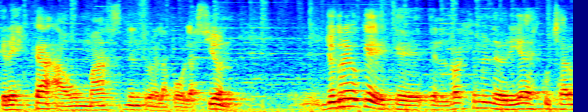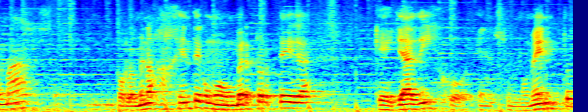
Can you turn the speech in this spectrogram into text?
crezca aún más dentro de la población. Yo creo que, el régimen debería escuchar más, por lo menos a gente como Humberto Ortega, que ya dijo en su momento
